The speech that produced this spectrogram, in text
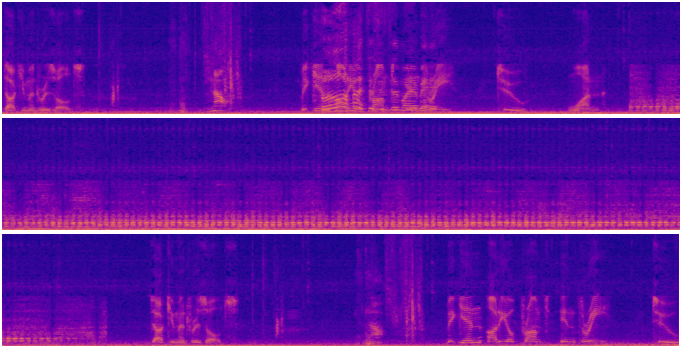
Document results. No. Begin Oh, audio prompt in three, two, one. Document results. No. Begin audio prompt in three, two,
